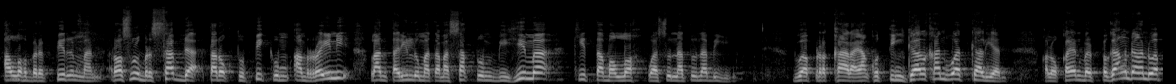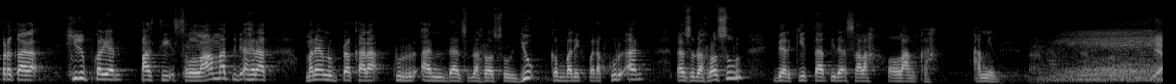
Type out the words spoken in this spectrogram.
Allah berfirman, Rasul bersabda, "Taraktu fikum amraini lan tadilu mata masaktum bihima kitab Allah wa sunnatun nabi." Dua perkara yang aku tinggalkan buat kalian. Kalau kalian berpegang dengan dua perkara, hidup kalian pasti selamat di akhirat. Mana yang perkara? Quran dan sunnah Rasul. Yuk kembali kepada Quran dan sunnah Rasul biar kita tidak salah langkah. Amin. ya.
